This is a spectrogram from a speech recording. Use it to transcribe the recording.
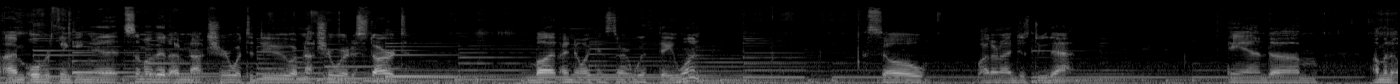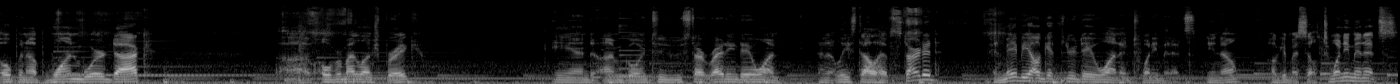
I'm overthinking it. Some of it I'm not sure what to do, I'm not sure where to start, but I know I can start with day one. So, why don't I just do that? And um, I'm going to open up one Word doc uh, over my lunch break, and I'm going to start writing day one. And at least I'll have started and maybe I'll get through day one in 20 minutes. You know, I'll give myself 20 minutes,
